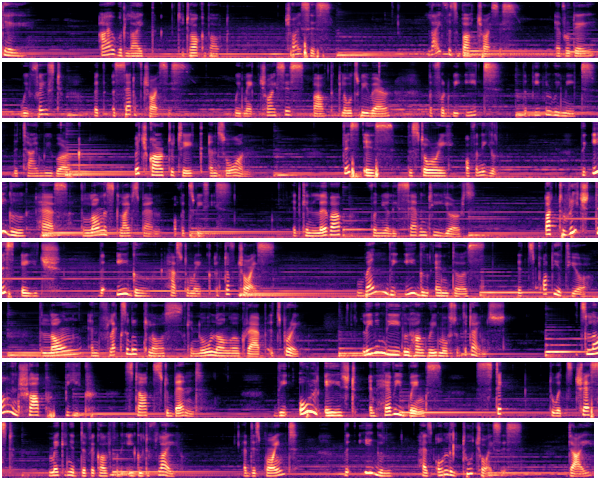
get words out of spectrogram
Today, I would like to talk about choices. Life is about choices. Every day, we're faced with a set of choices. We make choices about the clothes we wear, the food we eat, the people we meet, the time we work, which car to take, and so on. This is the story of an eagle. The eagle has the longest lifespan of its species. It can live up for nearly 70 years. But to reach this age, the eagle has to make a tough choice. When the eagle enters its 40th year, the long and flexible claws can no longer grab its prey, leaving the eagle hungry most of the times. Its long and sharp beak starts to bend. The old aged and heavy wings stick to its chest, making it difficult for the eagle to fly. At this point, the eagle has only two choices die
